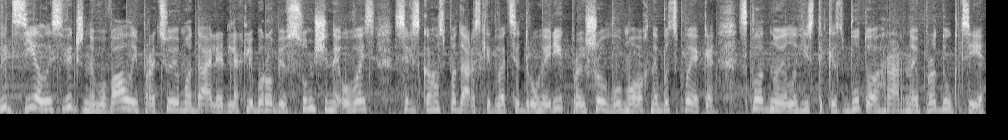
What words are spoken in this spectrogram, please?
Відсіялись, віджнивували і працюємо далі. Для хліборобів Сумщини увесь сільськогосподарський 22-й рік пройшов в умовах небезпеки, складної логістики збуту аграрної продукції,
